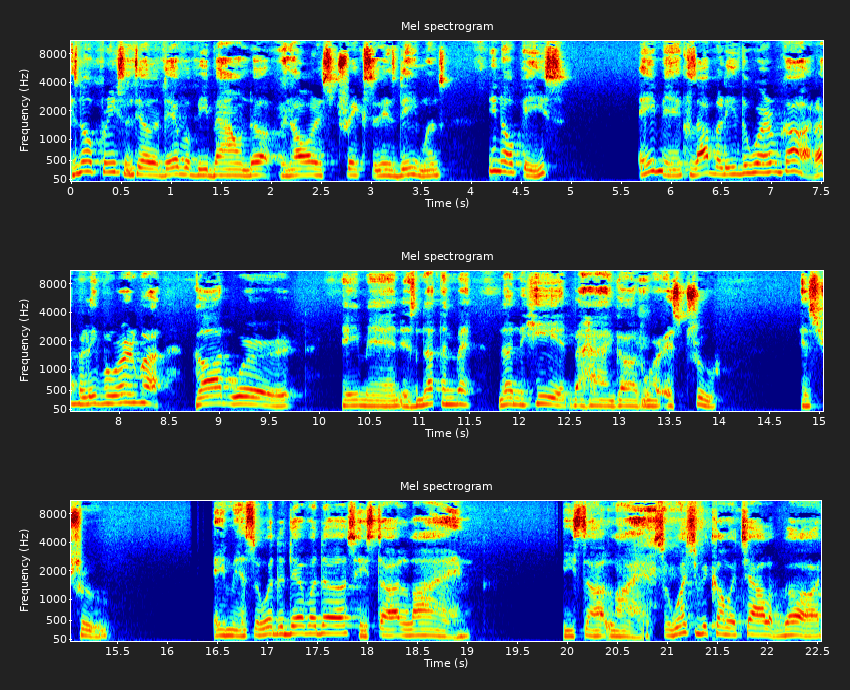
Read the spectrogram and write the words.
There's no peace until the devil be bound up and all his tricks and his demons. You know peace. Amen. Because I believe the word of God. I believe the word of God. God's word, amen, is nothing nothing hid behind God's word. It's true. It's true. Amen. So what the devil does, he start lying. He start lying. So once you become a child of God,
